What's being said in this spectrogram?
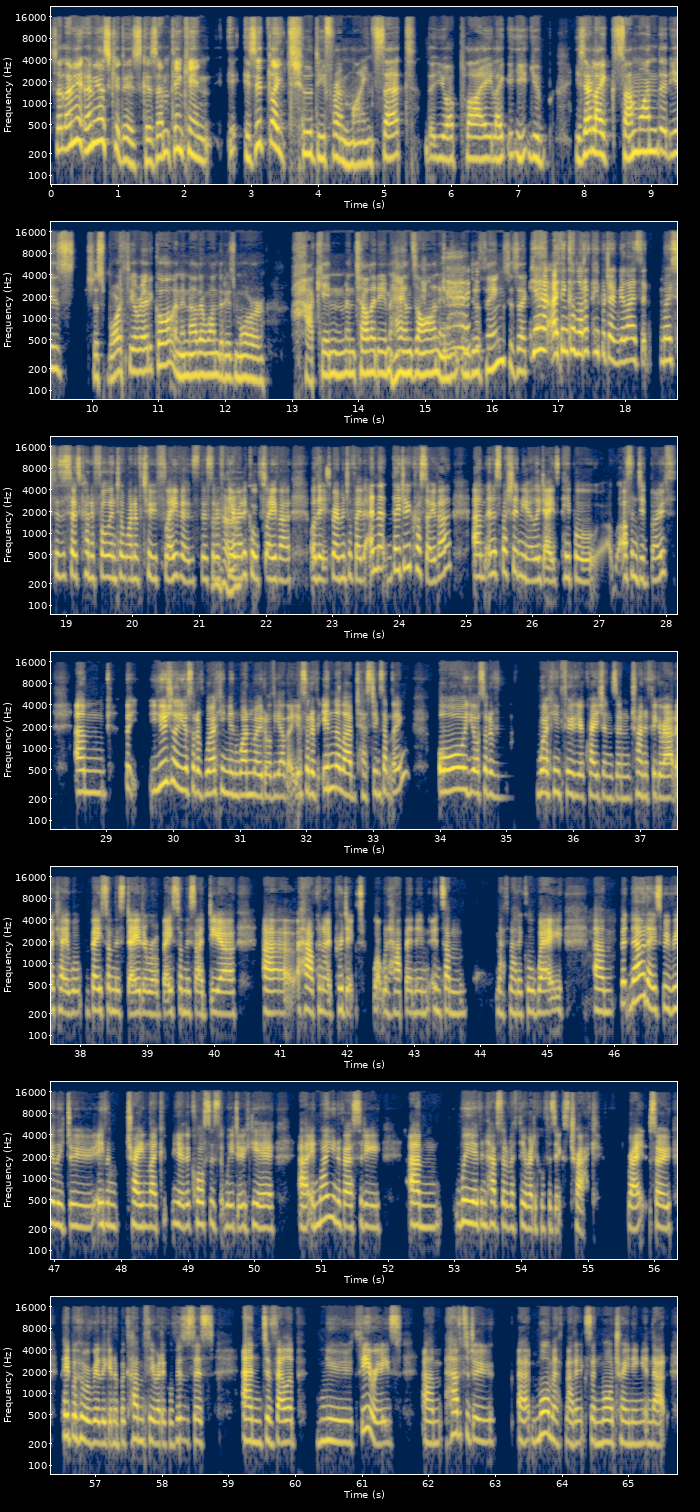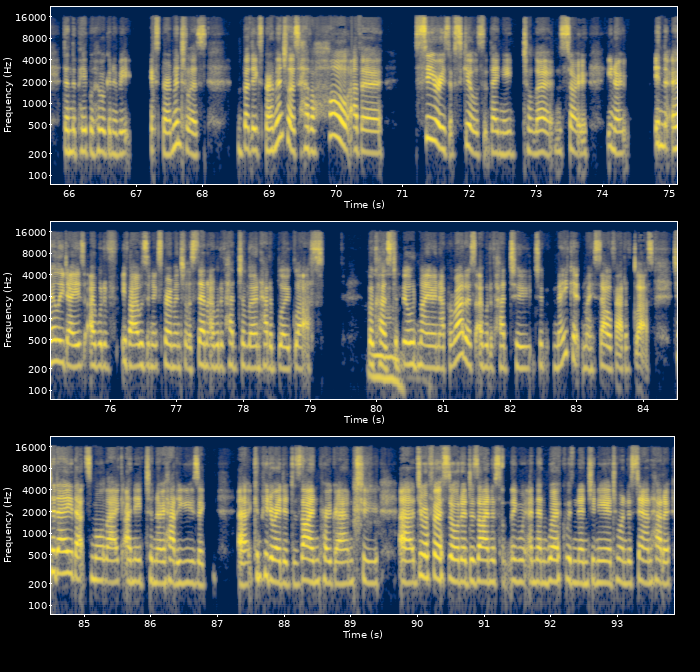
So let me let me ask you this because I'm thinking is it like two different mindset that you apply like you, you is there like someone that is just more theoretical and another one that is more hacking mentality hands on and, yeah. and, do things is like yeah i think a lot of people don't realize that most physicists kind of fall into one of two flavors the sort of okay. theoretical flavor or the experimental flavor and that they do cross over um, and especially in the early days people often did both um, but usually you're sort of working in one mode or the other you're sort of in the lab testing something or you're sort of working through the equations and trying to figure out okay well based on this data or based on this idea uh, how can i predict what would happen in in some mathematical way? Um, but nowadays we really do even train like you know the courses that we do here uh, in my university um, we even have sort of a theoretical physics track right? So people who are really going to become theoretical physicists and develop new theories um, have to do uh, more mathematics and more training in that than the people who are going to be experimentalists. But the experimentalists have a whole other series of skills that they need to learn. So, you know, in the early days, I would have, if I was an experimentalist then, I would have had to learn how to blow glass because mm. to build my own apparatus i would have had to to make it myself out of glass today that's more like i need to know how to use a, a computer aided design program to uh, do a first order design of something and then work with an engineer to understand how to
